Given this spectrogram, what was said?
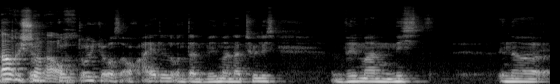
auch ich schon auch. durchaus auch eitel und dann will man natürlich, will man nicht in einer,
